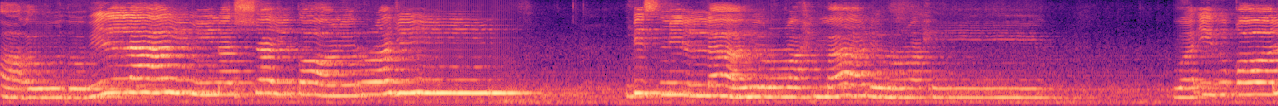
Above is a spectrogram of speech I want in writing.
أعوذ بالله من الشيطان الرجيم. بسم الله الرحمن الرحيم. وإذ قال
